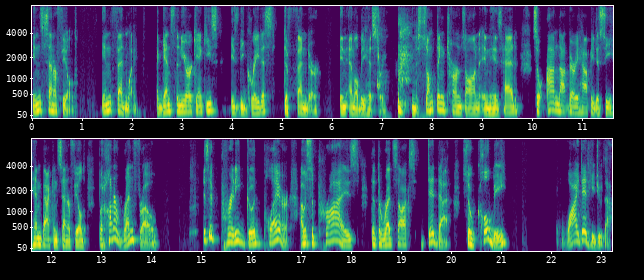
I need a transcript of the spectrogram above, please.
in center field in Fenway against the New York Yankees is the greatest defender in MLB history. Something turns on in his head. So I'm not very happy to see him back in center field. But Hunter Renfroe is a pretty good player. I was surprised that the Red Sox did that. So, Colby, why did he do that?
